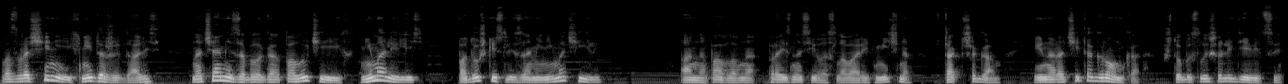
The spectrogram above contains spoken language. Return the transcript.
возвращения их не дожидались, Ночами за благополучие их не молились, подушки слезами не мочили. Анна Павловна произносила слова ритмично, в такт шагам, и нарочито громко, чтобы слышали девицы,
